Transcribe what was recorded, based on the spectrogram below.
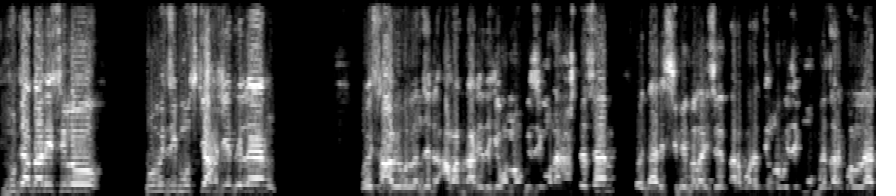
দুটা দাড়ি ছিল, নবীজি মুচকে হাসিয়ে দিলেন। ওই সাহাবি বললেন যে, আমার দাড়ি দেখে নবীজি মনে হাসতেছেন? ওই দাড়ি ছিঁড়ে ফেলাইছে। তারপরে তিনি নবীজি মুখ বেজার করলেন।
